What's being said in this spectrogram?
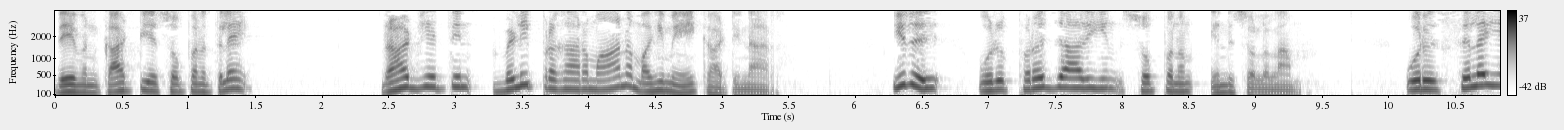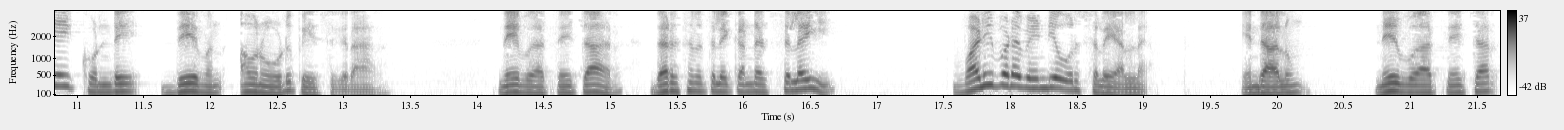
தேவன் காட்டிய சொப்பனத்திலே ராஜ்யத்தின் வெளிப்பிரகாரமான மகிமையை காட்டினார். இது ஒரு புறஜாதியின் சொப்பனம் என்று சொல்லலாம். ஒரு சிலையை கொண்டே தேவன் அவனோடு பேசுகிறார். நேபுகாத் நேச்சார் தரிசனத்திலே கண்ட சிலை வழிபட வேண்டிய ஒரு சிலை அல்ல. என்றாலும் நேபுகாத் நேச்சார்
